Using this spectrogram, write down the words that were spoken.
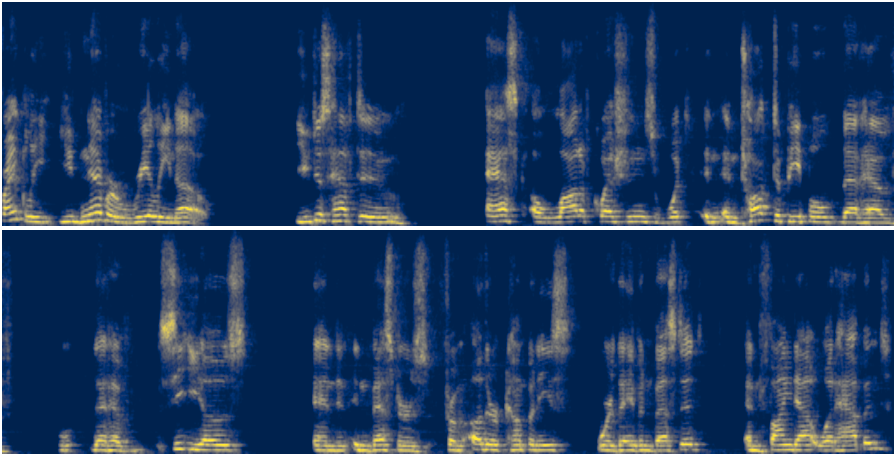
frankly, you'd never really know. You just have to ask a lot of questions what and, and talk to people that have that have CEOs and investors from other companies where they've invested and find out what happened.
